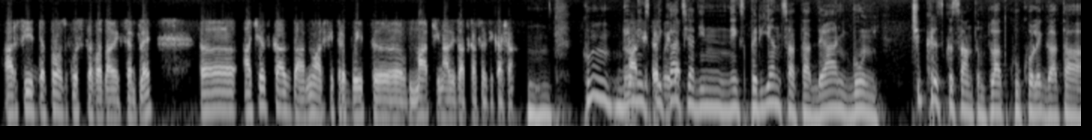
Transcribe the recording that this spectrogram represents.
ar fi de prost gust să vă dau exemple, uh, acest caz, da, nu ar fi trebuit uh, marginalizat, ca să zic așa. Mm-hmm. Cum, din explicația, trebuit, din experiența ta de ani buni, ce crezi că s-a întâmplat cu colega ta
